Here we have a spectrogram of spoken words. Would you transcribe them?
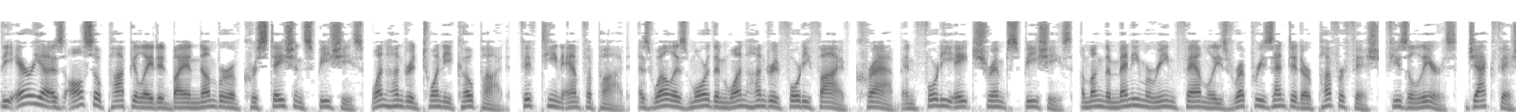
The area is also populated by a number of crustacean species, 120 copepod, 15 amphipod, as well as more than 145 crab and 48 shrimp species. Among the many marine families represented are pufferfish, fusiliers, jackfish,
